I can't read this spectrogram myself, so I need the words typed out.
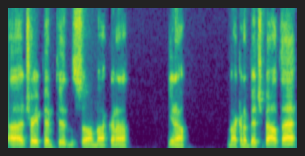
uh, Trey Pipkins. So I'm not gonna, you know, I'm not gonna bitch about that.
